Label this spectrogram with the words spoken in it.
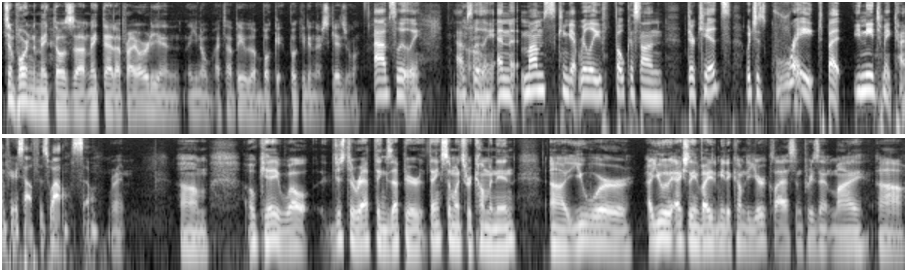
It's important to make those uh, make that a priority, and you know, I tell people to book it book it in their schedule. Absolutely. Absolutely. Um, and moms can get really focused on their kids, which is great, but you need to make time for yourself as well. So, Right. Um, okay. Well, just to wrap things up here, thanks so much for coming in. Uh, you were uh, you actually invited me to come to your class and present my uh,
